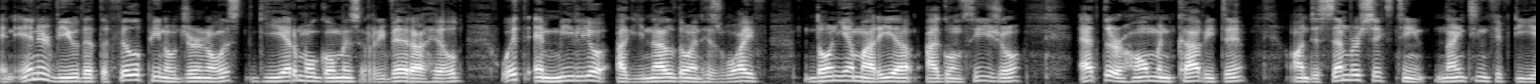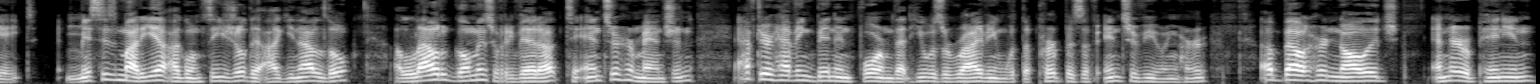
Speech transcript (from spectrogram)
an interview that the Filipino journalist Guillermo Gomez Rivera held with Emilio Aguinaldo and his wife, Doña Maria Agoncillo, at their home in Cavite on December 16, 1958. Mrs. Maria Agoncillo de Aguinaldo allowed Gomez Rivera to enter her mansion after having been informed that he was arriving with the purpose of interviewing her about her knowledge and her opinion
